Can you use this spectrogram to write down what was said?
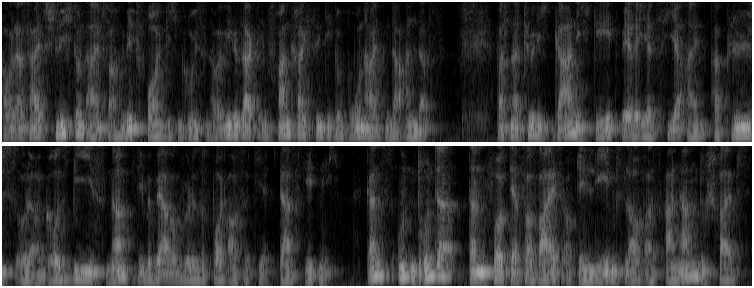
Aber das heißt schlicht und einfach mit freundlichen Grüßen. Aber wie gesagt, in Frankreich sind die Gewohnheiten da anders. Was natürlich gar nicht geht, wäre jetzt hier ein A plus oder Gros bis. Ne? Die Bewerbung würde sofort aussortiert. Das geht nicht. Ganz unten drunter dann folgt der Verweis auf den Lebenslauf als Anhang. Du schreibst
